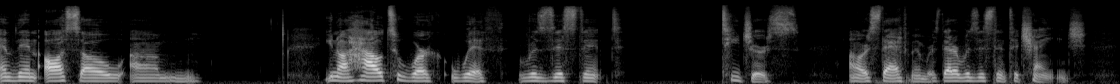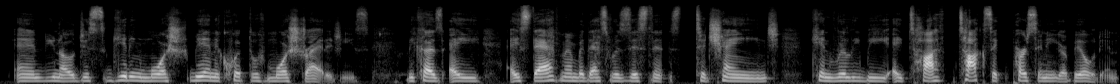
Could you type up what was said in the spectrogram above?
And then also um you know how to work with resistant teachers or staff members that are resistant to change. And you know just getting more being equipped with more strategies. Because a a staff member that's resistant to change can really be a to- toxic person in your building.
